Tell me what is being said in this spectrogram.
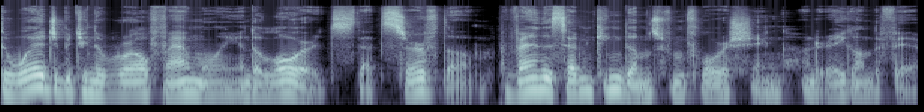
The wedge between the royal family and the lords that served them prevented the Seven Kingdoms from flourishing under Aegon V.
